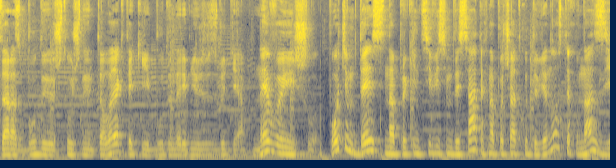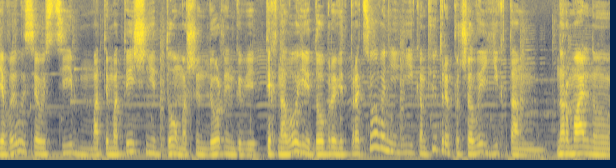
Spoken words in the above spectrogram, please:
зараз буде штучний інтелект, який буде на рівні з людям. Не вийшло. Потім десь наприкінці 80-х, на початку 90-х, у нас з'явилися ось ці математичні до машин-лернінгові технології, добре відпрацьовані, і комп'ютери почали їх там нормально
